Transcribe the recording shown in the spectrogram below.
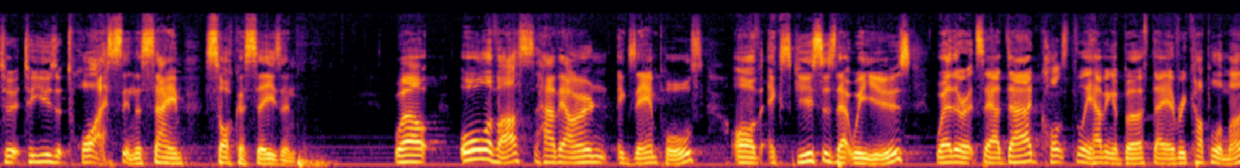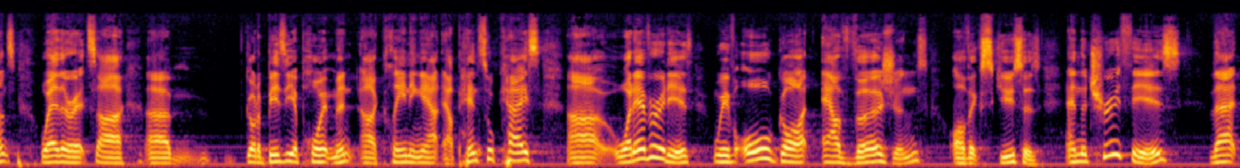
to, to use it twice in the same soccer season. Well, all of us have our own examples of excuses that we use, whether it's our dad constantly having a birthday every couple of months, whether it's uh, um, got a busy appointment uh, cleaning out our pencil case, uh, whatever it is, we've all got our versions of excuses. And the truth is that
